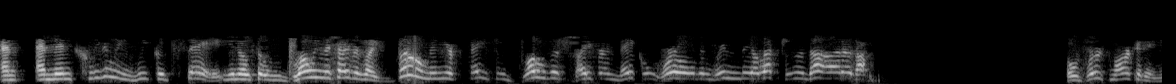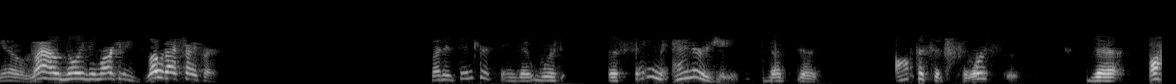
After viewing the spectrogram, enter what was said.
And, and then clearly we could say, you know, so blowing the shofar is like, boom, in your face, and blow the shofar and make a world and win the election, and da, da, da overt marketing, you know, loud, noisy marketing, blow that shofar. But it's interesting that we're the same energy that the opposite forces, the oh,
